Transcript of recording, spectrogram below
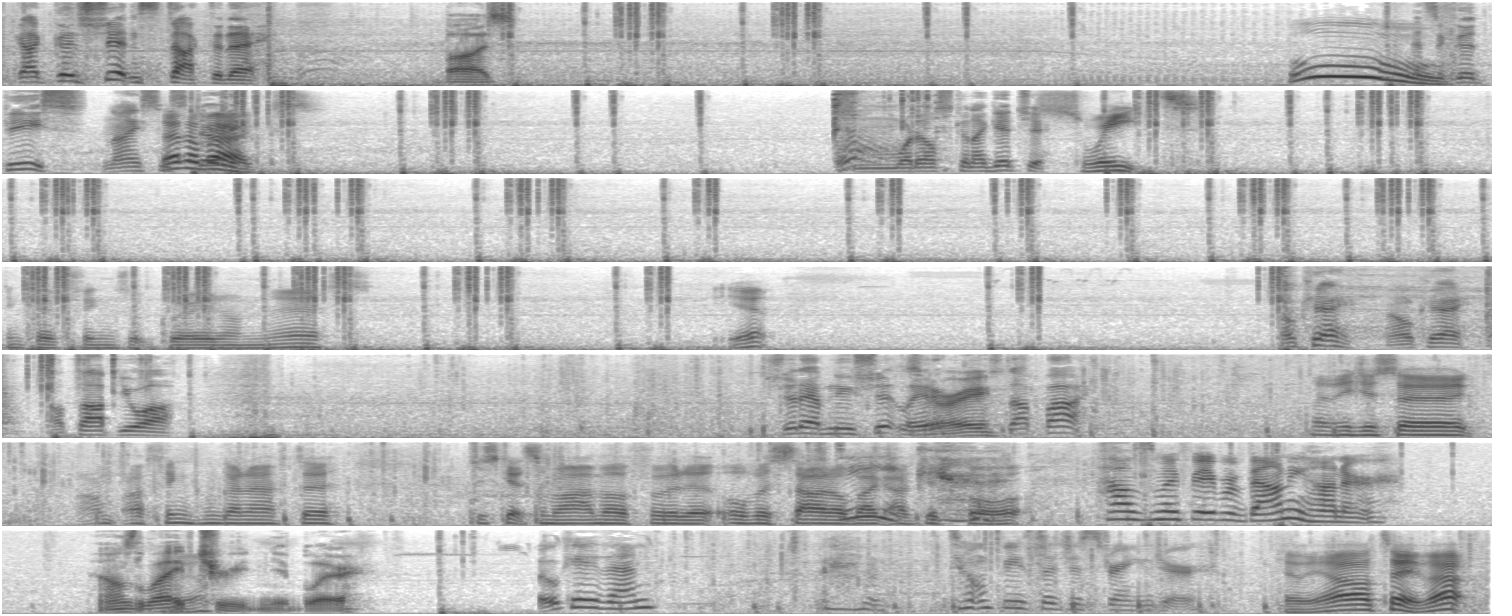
Got good shit in stock today. Buzz. Ooh. That's a good piece. Nice and sturdy. Saddlebags. Mm, what else can I get you? Sweet. I think everything's upgraded on this. Yep. Okay, okay. I'll top you off. Should have new shit later. Sorry. Stop by. Let me just, uh, I think I'm gonna have to just get some ammo for the other saddlebag I've just bought. How's my favorite bounty hunter? How's life Yeah. treating you, Blair? Okay, then. Don't be such a stranger. There we are, I'll take that.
